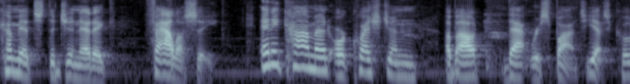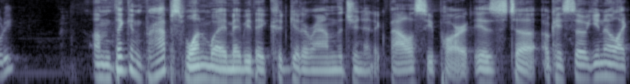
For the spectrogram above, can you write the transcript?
commits the genetic fallacy. Any comment or question about that response? Yes, Cody? I'm thinking perhaps one way maybe they could get around the genetic fallacy part is to okay, so you know, like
